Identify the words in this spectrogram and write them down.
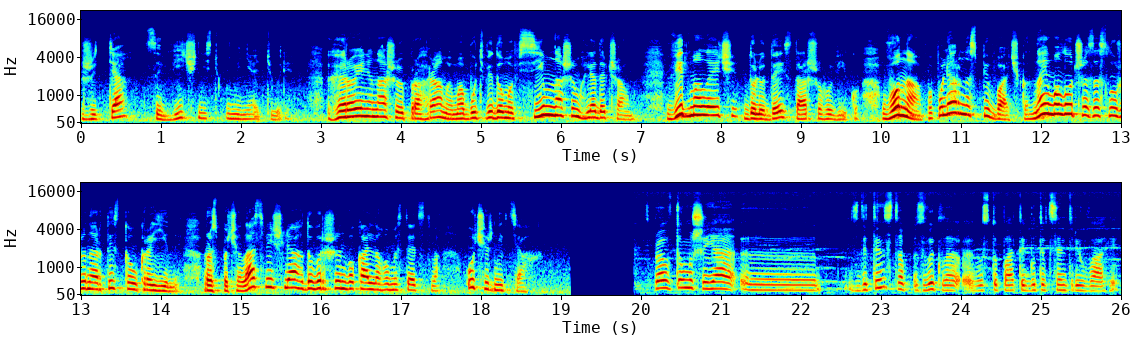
Життя це вічність у мініатюрі. Героїня нашої програми, мабуть, відома всім нашим глядачам від малечі до людей старшого віку. Вона популярна співачка, наймолодша заслужена артистка України. Розпочала свій шлях до вершин вокального мистецтва у Чернівцях. Справа в тому, що я е, з дитинства звикла е, виступати, бути в центрі уваги.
